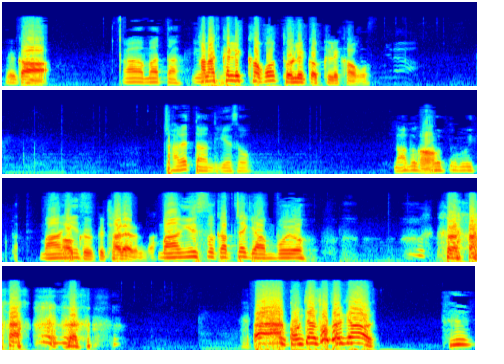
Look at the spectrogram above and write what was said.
그러니까, 아, 맞다. 이거 하나 클릭하고 돌릴 거 클릭하고. 잘했다, 근데 계속. 나도 어. 그거 뜨고 있다. 망했, 어, 그, 그 잘해야 된다. 망했어, 갑자기 안 보여. 아! 광전사 돌격!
